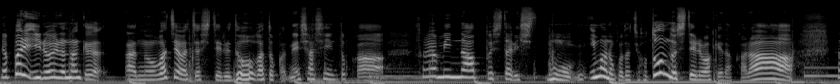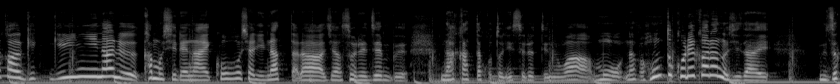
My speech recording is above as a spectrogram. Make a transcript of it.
やっぱりいろいろなんかあのわちゃわちゃしてる動画とかね写真とかそれはみんなアップしたりしもう今の子たちほとんどしてるわけだからだから議員になるかもしれない候補者になったらじゃあそれ全部なかったことにするっていうのはもうなんか本当これからの時代難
